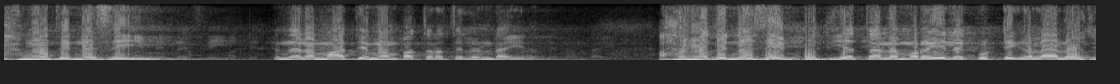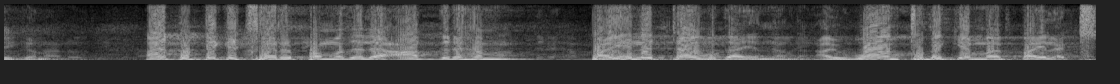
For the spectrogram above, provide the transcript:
അഹമ്മദ് നസീം ഇന്നലെ മാധ്യമം പത്രത്തിൽ ഉണ്ടായിരുന്നു അഹമ്മദ് നസീം പുതിയ തലമുറയിലെ കുട്ടികൾ ആലോചിക്കണം. ആ കുട്ടിക്ക് ചെറുപ്പം മുതൽ ആഗ്രഹം പൈലറ്റ് ആവുക എന്നത്. I want to become a pilot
